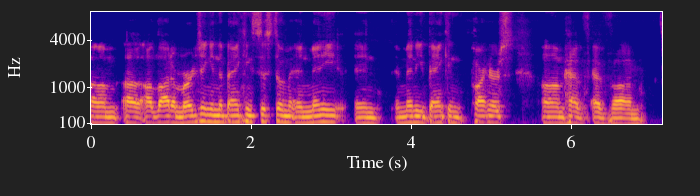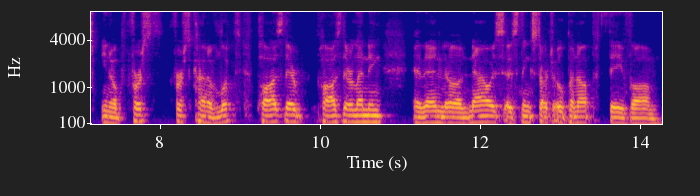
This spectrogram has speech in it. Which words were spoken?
um, a, a, lot emerging in the banking system, and many and, and many banking partners um, have have um, you know first first kind of looked paused their paused their lending, and then uh, now as, as things start to open up, they've um,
